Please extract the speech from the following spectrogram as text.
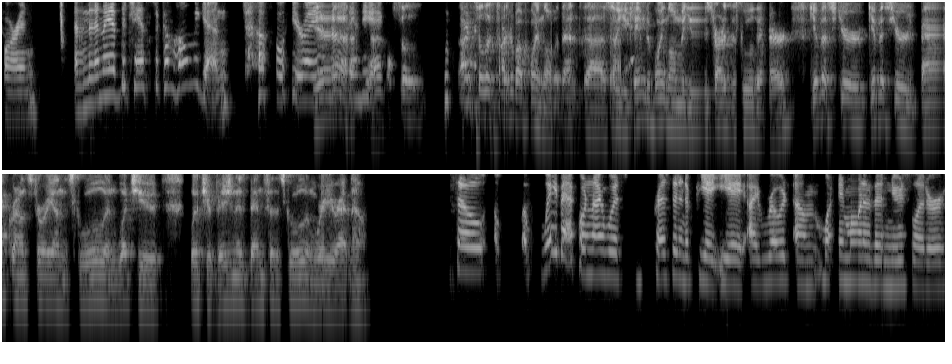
foreign. And then I had the chance to come home again. So here I am yeah. in San Diego. So all right, so let's talk about Point Loma then. Uh, so you came to Point Loma, you started the school there. Give us your give us your background story on the school and what you what your vision has been for the school and where you're at now. So uh, way back when I was president of PAEA, I wrote um, in one of the newsletter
